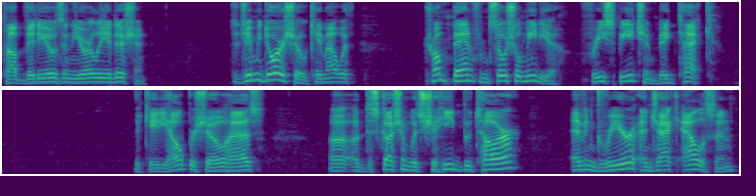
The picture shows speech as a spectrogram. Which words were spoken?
Top videos in the early edition. The Jimmy Dore Show came out with Trump banned from social media, free speech, and big tech. The Katie Halper Show has a discussion with Shahid Buttar, Evan Greer, and Jack Allison.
